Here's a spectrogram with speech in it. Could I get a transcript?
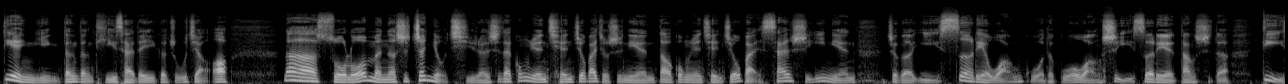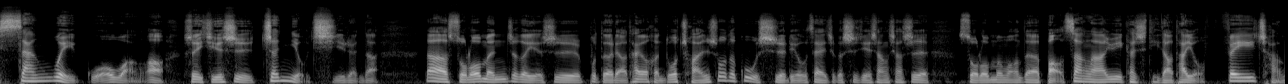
电影等等题材的一个主角哦。那所罗门呢，是真有其人，是在公元前九百九十年到公元前九百三十一年，这个以色列王国的国王，是以色列当时的第三位国王啊，所以其实是真有其人的。那所罗门这个也是不得了，他有很多传说的故事留在这个世界上，像是所罗门王的宝藏啦，因为一开始提到他有非常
